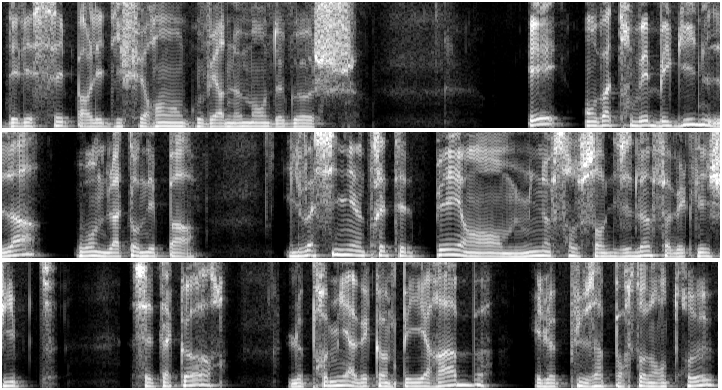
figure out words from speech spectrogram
délaissés par les différents gouvernements de gauche. Et on va trouver Begin là où on ne l'attendait pas. Il va signer un traité de paix en 1979 avec l'Égypte. Cet accord, le premier avec un pays arabe et le plus important d'entre eux,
